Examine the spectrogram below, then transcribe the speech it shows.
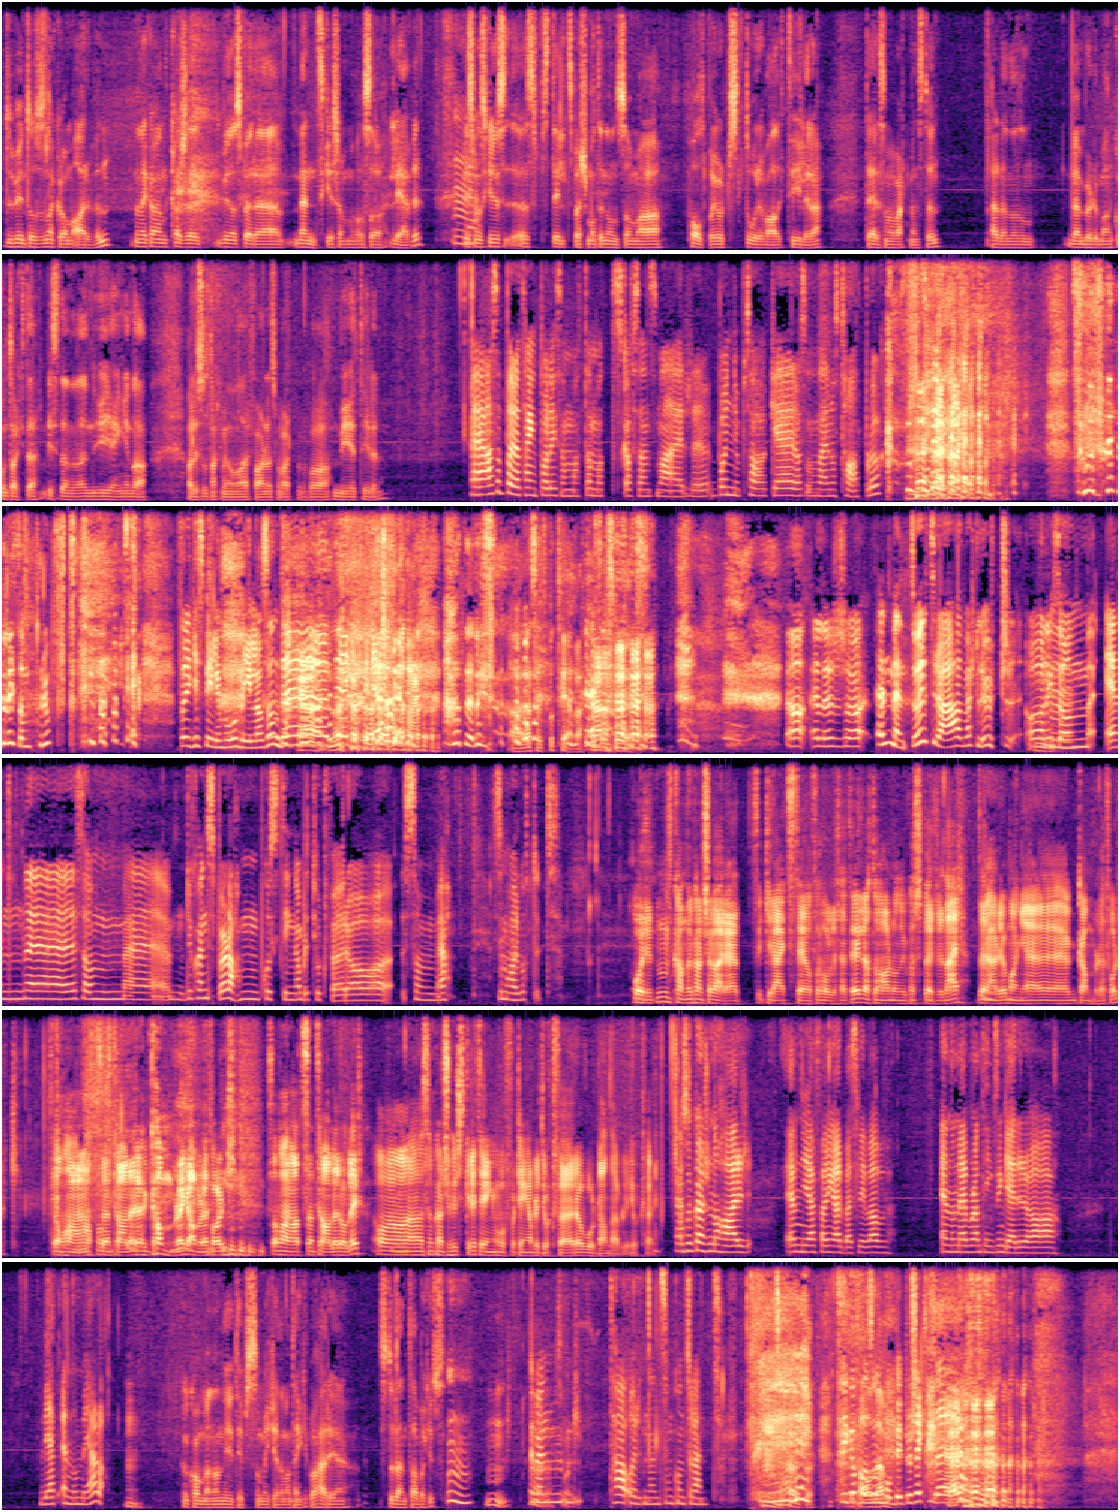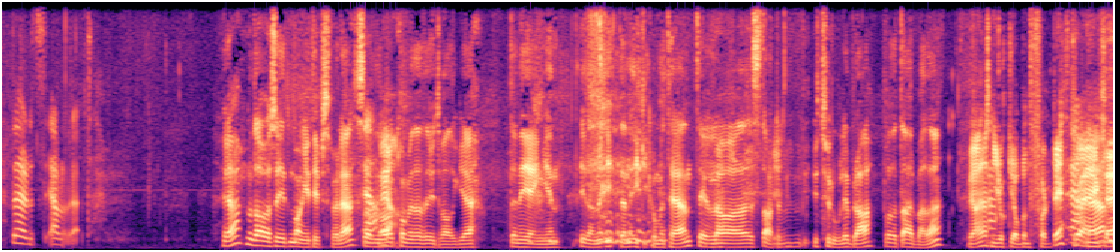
Du begynte også å snakke om arven, men jeg kan kanskje begynne å spørre mennesker som også lever. Hvis man skulle stilt spørsmål til noen som har holdt på og gjort store valg tidligere, dere som har vært med en stund, er det noen, hvem burde man kontakte hvis denne nye gjengen da har lyst til å snakke med noen erfarne som har vært med på mye tidligere? Eh, Jeg satt bare og tenkte på liksom, at de måtte skaffe seg en sånn her eh, båndopptaker og sånn der notatblokk. så det blir liksom proft. For ikke spille inn på mobilen og sånn, det, det gidder vi ikke. At det liksom, Ja, jeg har sett på TV. Sånn ja, eller så En mentor tror jeg hadde vært lurt. Og liksom en eh, som eh, du kan spørre da, om hvordan ting har blitt gjort før, og som, ja, som har gått ut. Orden kan jo kanskje være et greit sted å forholde seg til. At du har noen du kan spørre der. Der er det jo mange eh, gamle folk som har hatt sentrale Gamle, gamle folk som har hatt sentrale roller. Og som kanskje husker litt ting, hvorfor ting har blitt gjort før, og hvordan det har blitt gjort før. Og som kanskje nå har en ny erfaring i arbeidslivet av enda mer hvordan ting fungerer, og vet enda mer, da. Skal komme med noen nye tips som ikke er det man tenker på her i Studentabakus. Mm. Mm. Smart. ta ordenen som konsulent. Du. Så vi kan få det sånn hobbyprosjekt. eh. Det høres jævla bra ut. Ja, men da har vi også gitt mange tips, føler jeg. Så Ja. nå kommer dette utvalget, denne gjengen i denne, denne ikke-komiteen, til å starte utrolig bra på dette arbeidet. Vi har nesten gjort jobben for det, tror jeg Ja. egentlig.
